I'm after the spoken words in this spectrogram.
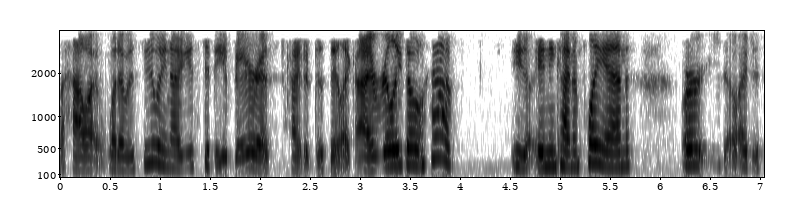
how I, what I was doing. I used to be embarrassed, kind of to say like I really don't have, you know, any kind of plan, or you know, I just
